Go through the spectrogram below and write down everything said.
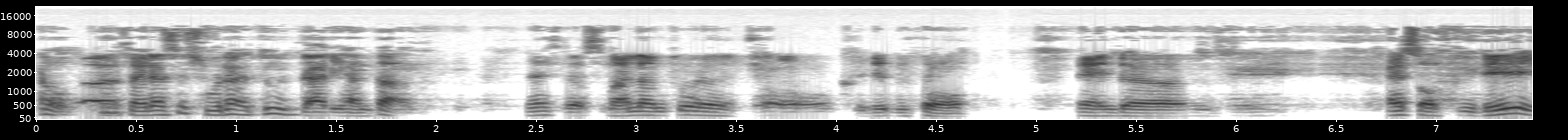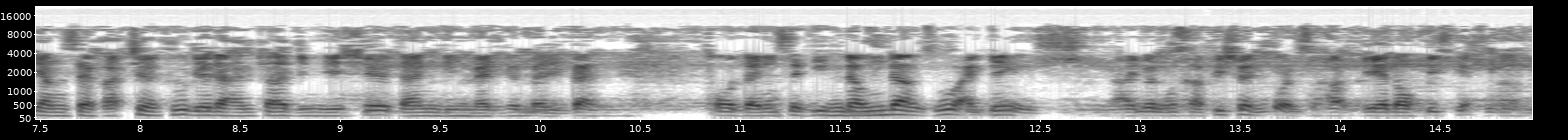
No, uh, saya rasa surat tu dah dihantar. Dan sudah semalam tu, uh, the day before. And uh, as of today, yang saya baca tu dia dah hantar di Malaysia dan di Amerika Syarikat. So dari segi undang-undang tu, I think I don't know sufficient pun sebab dia ada office kat sini.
